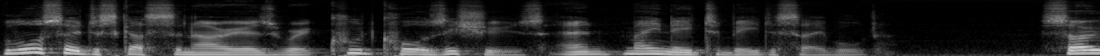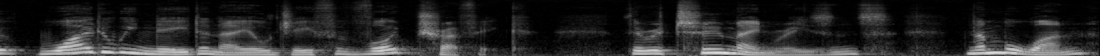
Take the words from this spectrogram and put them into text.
We'll also discuss scenarios where it could cause issues and may need to be disabled. So, why do we need an ALG for VoIP traffic? There are two main reasons. Number one,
